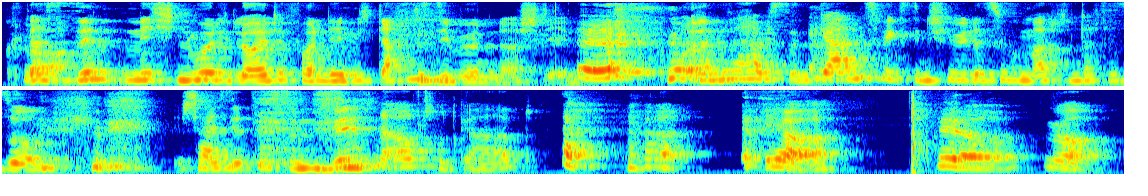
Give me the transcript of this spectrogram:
Klar. das sind nicht nur die Leute, von denen ich dachte, sie würden da stehen. Und dann habe ich so ganz fix die Tür wieder zugemacht und dachte so, scheiße, jetzt hast du einen wilden Auftritt gehabt. Ja, ja. ja,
